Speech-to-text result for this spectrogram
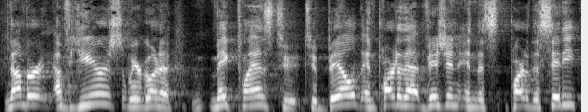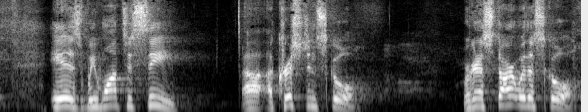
number of years, we're going to make plans to, to build. And part of that vision in this part of the city is we want to see uh, a Christian school. We're going to start with a school.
